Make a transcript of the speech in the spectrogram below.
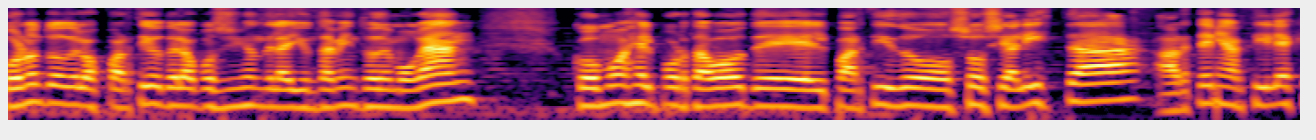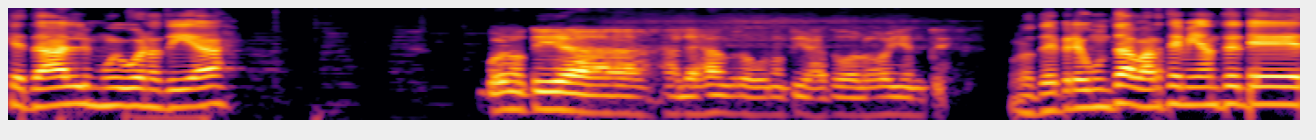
con otro de los partidos de la oposición del Ayuntamiento de Mogán, como es el portavoz del Partido Socialista, Artemio Artiles. ¿Qué tal? Muy buenos días. Buenos días, Alejandro. Buenos días a todos los oyentes. Bueno, te preguntaba, Artemio, antes de,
